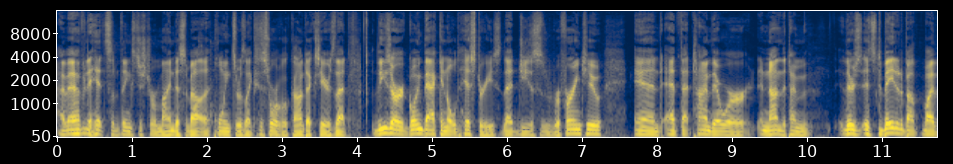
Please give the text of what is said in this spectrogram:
i'm having to hit some things just to remind us about points or like historical context here is that these are going back in old histories that jesus is referring to and at that time there were not in the time there's it's debated about by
